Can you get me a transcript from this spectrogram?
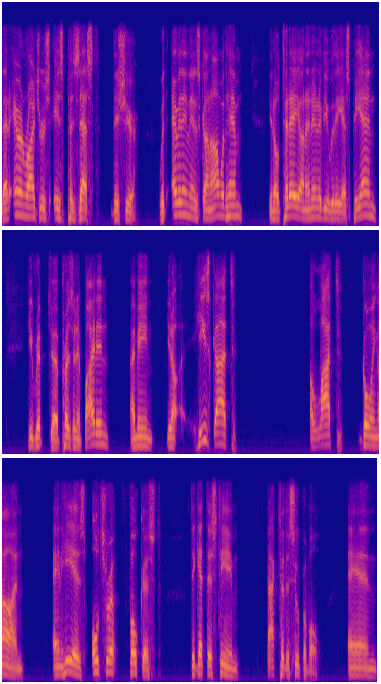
that Aaron Rodgers is possessed this year with everything that has gone on with him. You know, today on an interview with ESPN, he ripped uh, President Biden. I mean, you know, he's got a lot going on, and he is ultra focused to get this team back to the Super Bowl. And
